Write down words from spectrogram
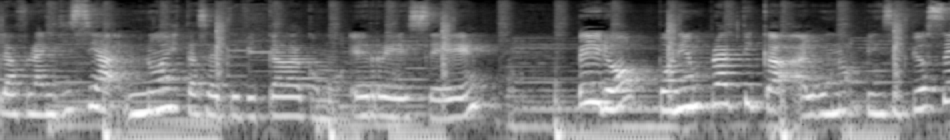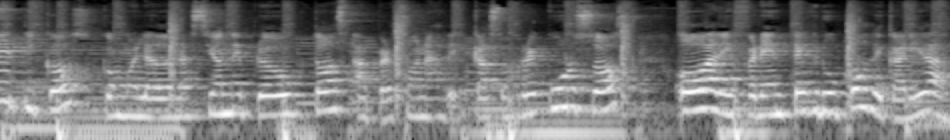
la franquicia no está certificada como RSE, pero pone en práctica algunos principios éticos como la donación de productos a personas de escasos recursos o a diferentes grupos de caridad.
